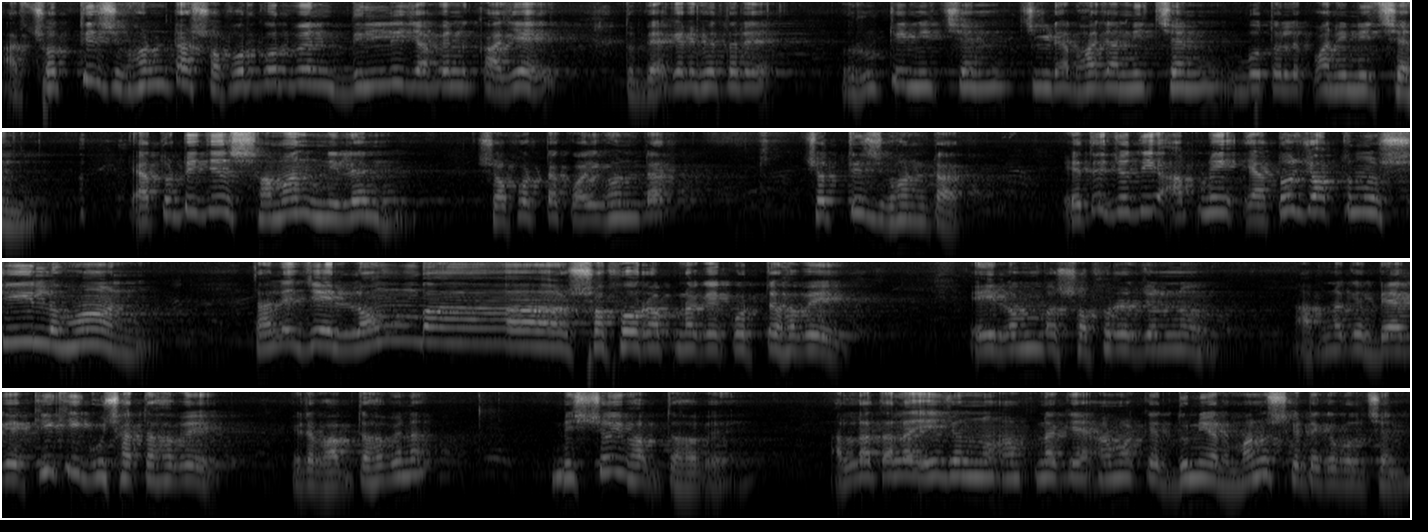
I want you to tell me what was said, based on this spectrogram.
আর ছত্রিশ ঘণ্টা সফর করবেন, দিল্লি যাবেন কাজে, তো ব্যাগের ভেতরে রুটি নিচ্ছেন, চিড়া ভাজা নিচ্ছেন, বোতলে পানি নিচ্ছেন। এতটি যে সামান নিলেন সফরটা কয় ঘণ্টার? ছত্রিশ ঘণ্টার। এতে যদি আপনি এত যত্নশীল হন, তাহলে যে লম্বা সফর আপনাকে করতে হবে, এই লম্বা সফরের জন্য আপনাকে ব্যাগে কি কি গুছাতে হবে এটা ভাবতে হবে না? নিশ্চয়ই ভাবতে হবে। আল্লাহ তালা এই জন্য আপনাকে, আমাকে দুনিয়ার মানুষকে ডেকে বলছেন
